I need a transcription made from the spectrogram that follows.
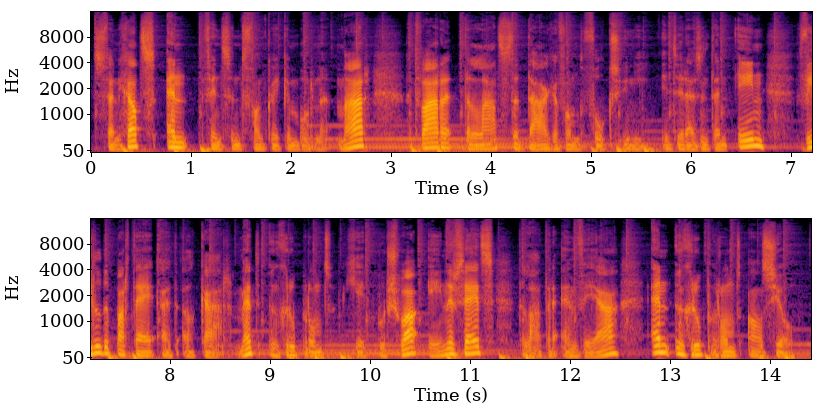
Sven Gats en Vincent van Quickenborne. Maar het waren de laatste dagen van de Volksunie. In 2001 viel de partij uit elkaar met een groep rond Geert Bourgeois enerzijds, de latere NVA, en een groep rond Anciot.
